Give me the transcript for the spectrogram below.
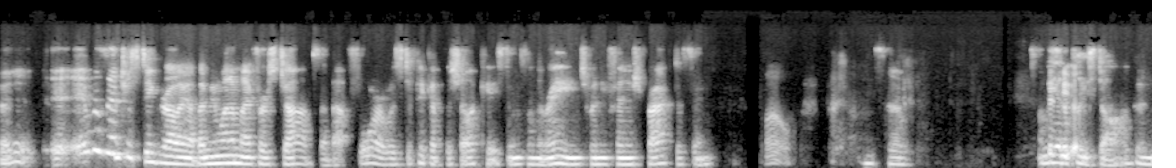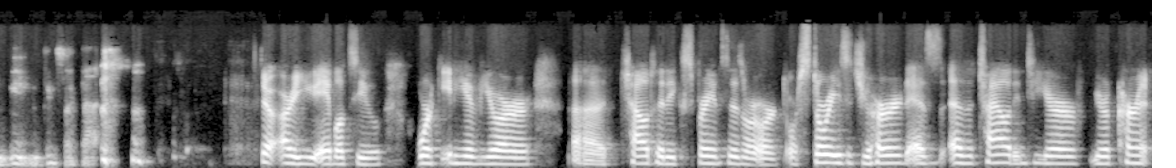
it, it, it, was interesting growing up. I mean, one of my first jobs about four was to pick up the shell casings on the range when he finished practicing. Wow. And so we had a police dog and you know, things like that. so are you able to work any of your uh, childhood experiences or, or, or stories that you heard as as a child into your your current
